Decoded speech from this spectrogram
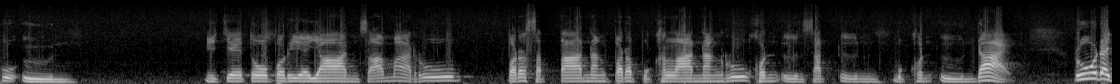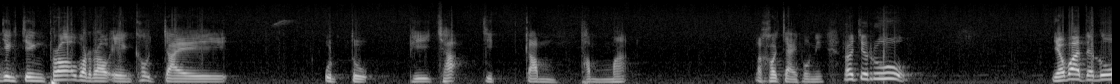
ผู้อื่น มีเจโตปริยญาณสามารถรู้ปรสัตตานังปรปุคลานังรู้คนอื่น สัตว์อื่น บุคคลอื่นได้ รู้ได้จริง ๆ เพราะว่าเราเองเข้าใจอุตุพีชะจิตกรรมธรรมะ เราเข้าใจพวกนี้ เราจะรู้ อย่าว่าแต่รู้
